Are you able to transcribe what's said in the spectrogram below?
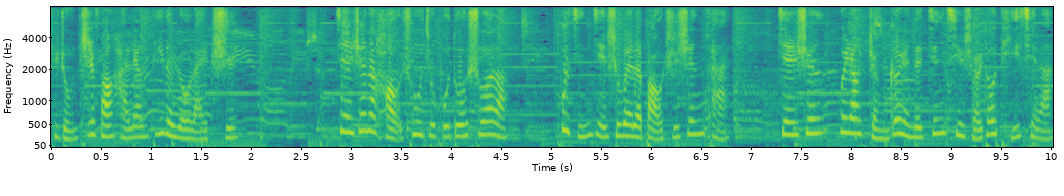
这种脂肪含量低的肉来吃。健身的好处就不多说了，不仅仅是为了保持身材，健身会让整个人的精气神都提起来，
